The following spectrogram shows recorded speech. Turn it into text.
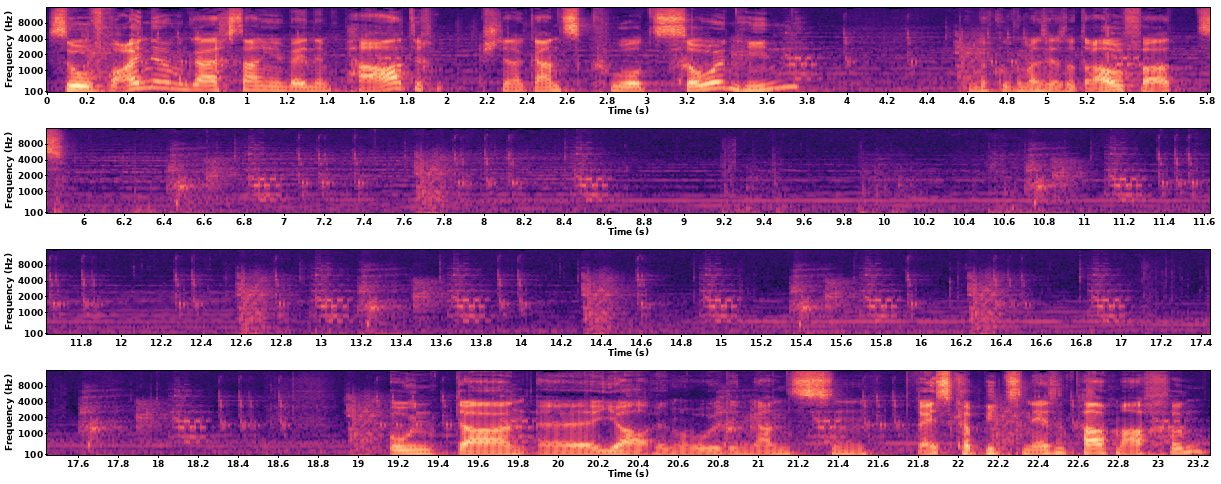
So, Freunde, wenn wir gleich sagen, bei einem Part, ich stelle ganz kurz so hin. Und dann gucken, was er so drauf hat. Und dann, äh, ja, wenn wir wohl den ganzen Restkapitel nächsten Part machen.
